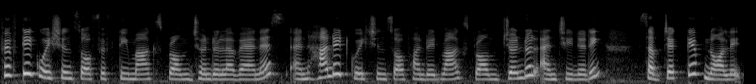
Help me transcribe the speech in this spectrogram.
50 questions of 50 marks from general awareness and 100 questions of 100 marks from general engineering subjective knowledge.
